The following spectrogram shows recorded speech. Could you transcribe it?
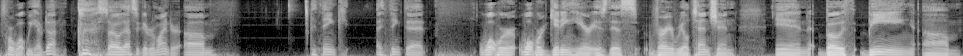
for what we have done. so that's a good reminder. Um, I think I think that what we're what we're getting here is this very real tension in both being um,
